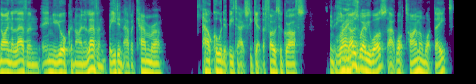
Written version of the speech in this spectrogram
9/11 in New York at 9/11, but he didn't have a camera. How cool would it be to actually get the photographs? You know, he Right. knows where he was at what time and what date.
